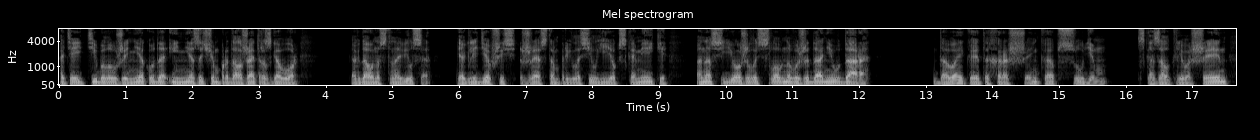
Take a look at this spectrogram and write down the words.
хотя идти было уже некуда и незачем продолжать разговор. Когда он остановился и, оглядевшись, жестом пригласил ее к скамейке, она съежилась, словно в ожидании удара. «Давай-ка это хорошенько обсудим», — сказал Кривошеин, —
